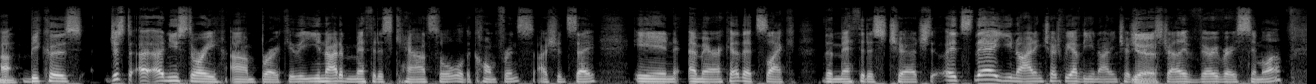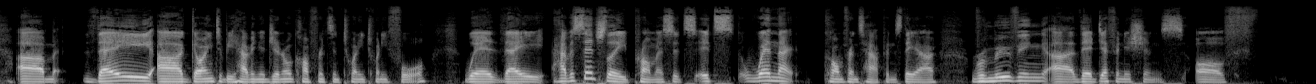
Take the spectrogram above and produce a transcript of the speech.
Uh, because just a, a new story um, broke. The United Methodist Council, or the conference, I should say, in America, that's like the Methodist Church. It's their uniting church. We have the uniting church in Australia, very, very similar. Um, they are going to be having a general conference in 2024 where they have essentially promised it's it's when that conference happens they are removing uh, their definitions of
